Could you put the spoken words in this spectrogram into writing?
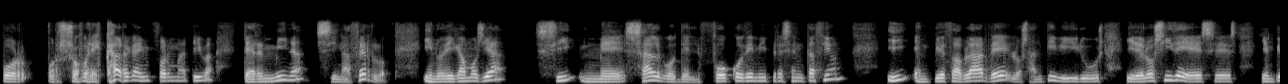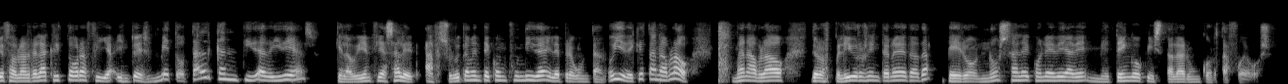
por, por, sobrecarga informativa, termina sin hacerlo. Y no digamos ya si me salgo del foco de mi presentación y empiezo a hablar de los antivirus y de los IDS y empiezo a hablar de la criptografía. Y entonces meto tal cantidad de ideas que la audiencia sale absolutamente confundida y le preguntan, oye, ¿de qué te han hablado? Me han hablado de los peligros de Internet, pero no sale con la idea de me tengo que instalar un cortafuegos.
